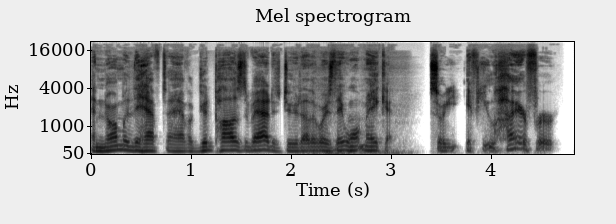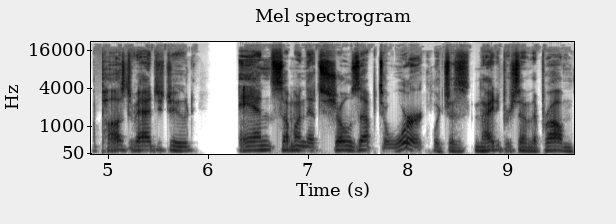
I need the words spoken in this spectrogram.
and normally they have to have a good positive attitude, otherwise they won't make it. So, if you hire for a positive attitude and someone that shows up to work, which is ninety percent of the problem,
